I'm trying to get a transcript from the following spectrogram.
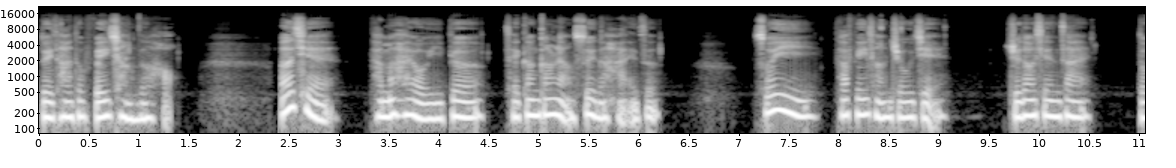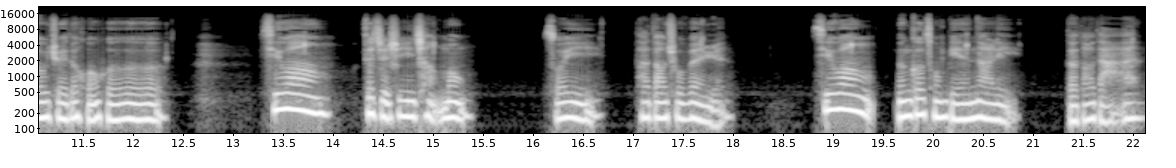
对她都非常的好，而且他们还有一个才刚刚两岁的孩子，所以她非常纠结，直到现在。都觉得浑浑噩噩，希望这只是一场梦，所以他到处问人，希望能够从别人那里得到答案。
